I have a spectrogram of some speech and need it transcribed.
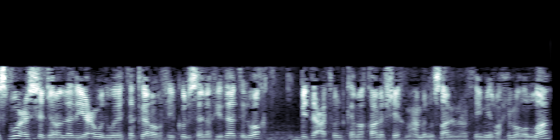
أسبوع الشجرة الذي يعود ويتكرر في كل سنة في ذات الوقت بدعة كما قال الشيخ محمد بن صالح بن عثيمين رحمه الله.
